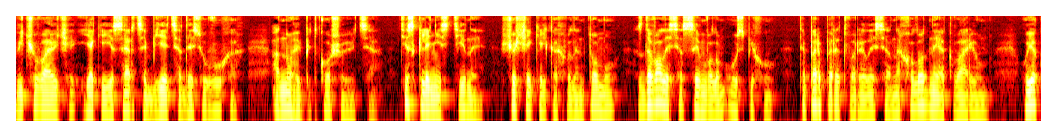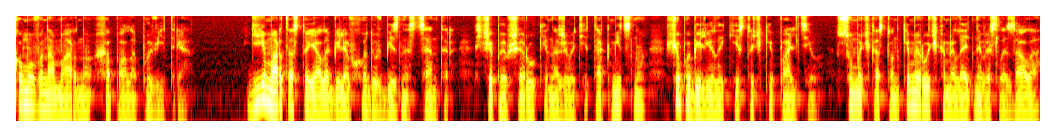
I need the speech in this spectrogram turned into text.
відчуваючи, як її серце б'ється десь у вухах, а ноги підкошуються. Ті скляні стіни, що ще кілька хвилин тому здавалися символом успіху, тепер перетворилися на холодний акваріум, у якому вона марно хапала повітря. Дія Марта стояла біля входу в бізнес-центр, щепивши руки на животі так міцно, що побіліли кісточки пальців. Сумочка з тонкими ручками ледь не вислизала,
